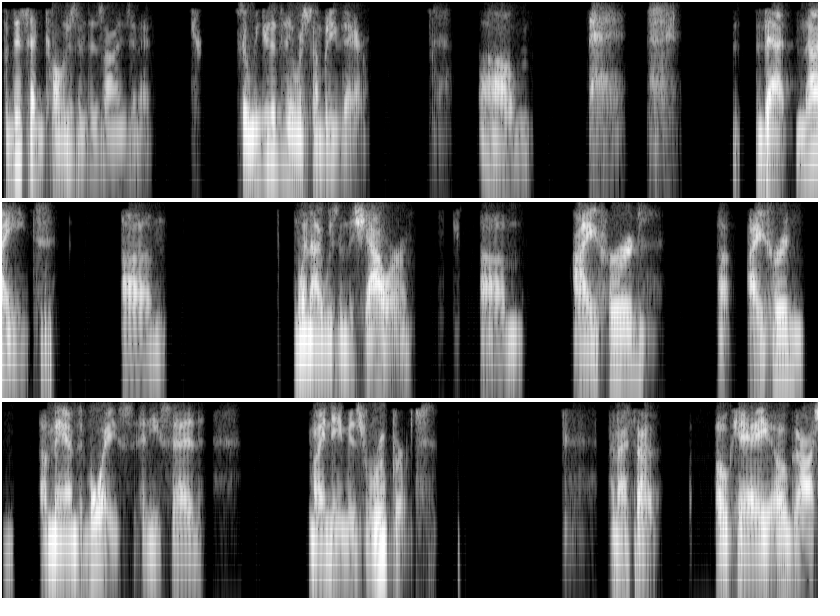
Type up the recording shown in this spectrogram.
But this had colors and designs in it, so we knew that there was somebody there. Um, that night, um, when I was in the shower, um, I heard uh, I heard a man's voice, and he said, "My name is Rupert." And I thought, okay, oh gosh,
